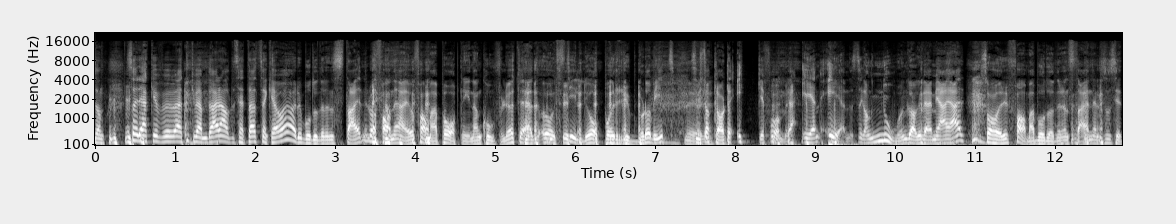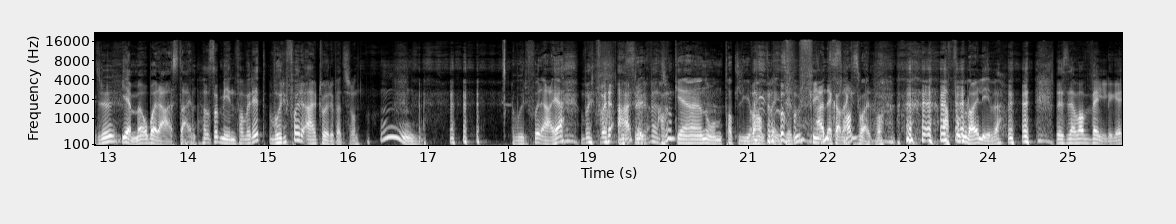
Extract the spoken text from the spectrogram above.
sånn Sorry, jeg ikke, vet ikke hvem du er, jeg har aldri sett deg. Så tenker jeg å, har du bodd under en stein, eller hva faen? Jeg er jo faen meg på åpningen av en konvolutt. Jeg stiller jo opp på rubbel og bit. Så hvis du har klart å ikke få med deg en eneste gang noen ganger hvem jeg er, så har du faen meg bodd under en stein, eller så sitter du hjemme og bare er stein. Altså min favoritt. Hvorfor er Tore Petterson? Mm. Hvorfor er jeg? Hvorfor er Hvorfor har ikke noen tatt livet av han for lenge siden? Nei, det kan jeg ikke svare på. Jeg er for glad i livet. Det syns jeg var veldig gøy.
